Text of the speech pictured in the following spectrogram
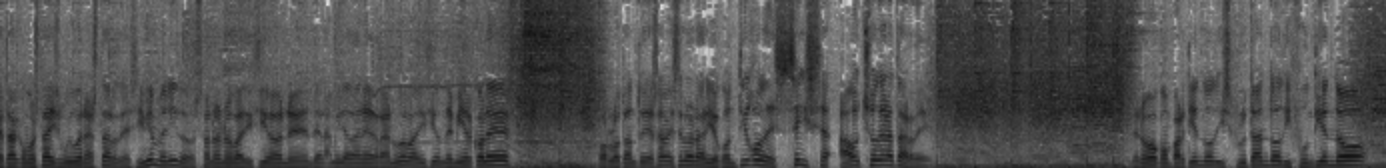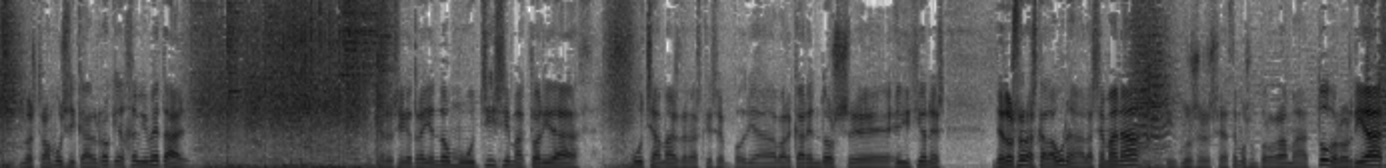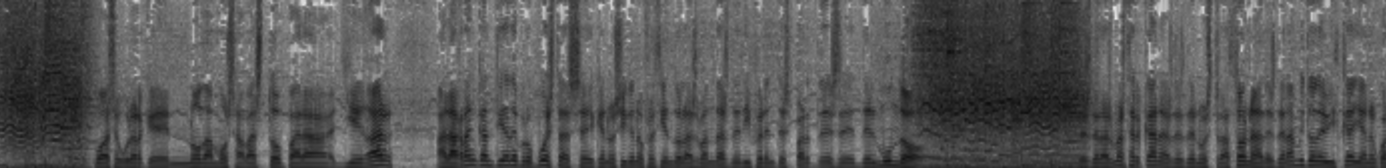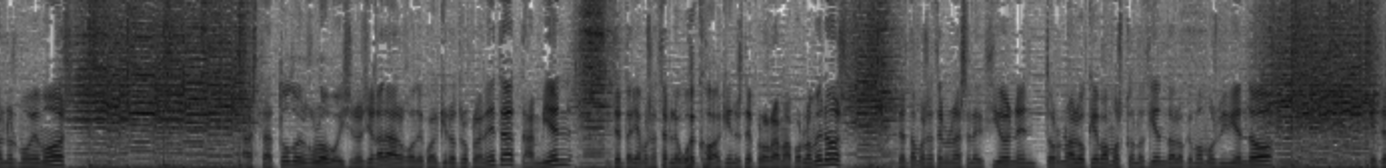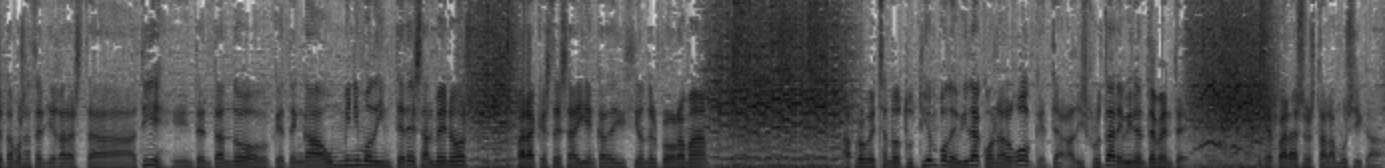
¿qué tal? ¿Cómo estáis? Muy buenas tardes y bienvenidos a una nueva edición eh, de La Mirada Negra, nueva edición de miércoles. Por lo tanto, ya sabes el horario, contigo de 6 a 8 de la tarde. De nuevo compartiendo, disfrutando, difundiendo nuestra música, el rock y el heavy metal. Que nos sigue trayendo muchísima actualidad, mucha más de las que se podría abarcar en dos eh, ediciones de dos horas cada una a la semana, incluso si hacemos un programa todos los días puedo asegurar que no damos abasto para llegar a la gran cantidad de propuestas eh, que nos siguen ofreciendo las bandas de diferentes partes eh, del mundo. Desde las más cercanas, desde nuestra zona, desde el ámbito de Vizcaya en el cual nos movemos, hasta todo el globo. Y si nos llegara algo de cualquier otro planeta, también intentaríamos hacerle hueco aquí en este programa. Por lo menos intentamos hacer una selección en torno a lo que vamos conociendo, a lo que vamos viviendo intentamos hacer llegar hasta ti, intentando que tenga un mínimo de interés al menos para que estés ahí en cada edición del programa, aprovechando tu tiempo de vida con algo que te haga disfrutar, evidentemente, que para eso está la música.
